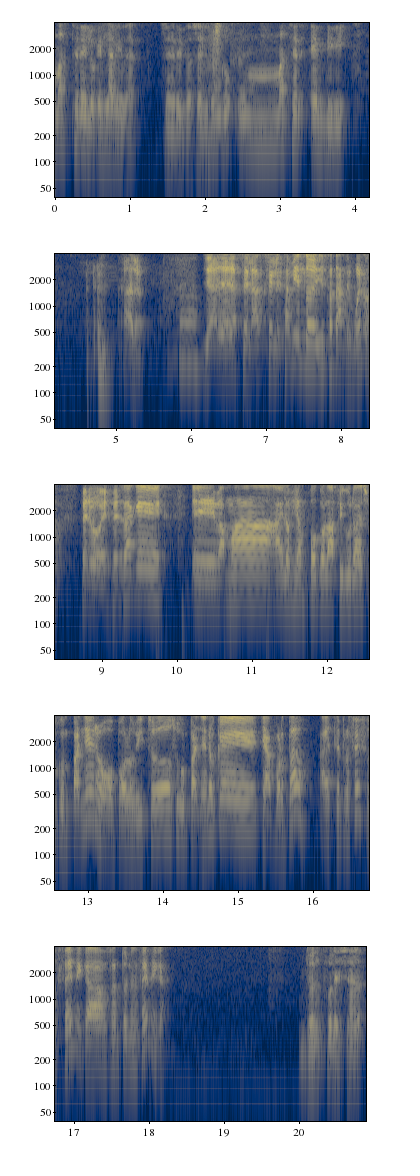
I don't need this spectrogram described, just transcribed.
máster en lo que es la vida, señorita. O sea, yo tengo un máster en vivir. Claro. Ah. Ya, ya, ya, se, la- se le está viendo hoy esta tarde. Bueno, pero es verdad que eh, vamos a, a elogiar un poco la figura de su compañero, o por lo visto su compañero que, que ha aportado a este proceso, Céneca, José Antonio Céneca. Yo no es por echar.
